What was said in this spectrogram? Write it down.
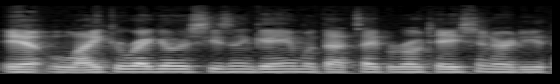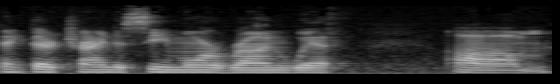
it like a regular season game with that type of rotation, or do you think they're trying to see more run with um,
